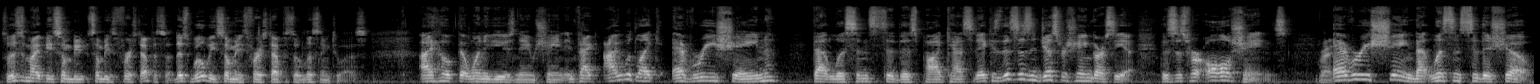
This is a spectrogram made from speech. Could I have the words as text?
So this might be somebody, somebody's first episode. This will be somebody's first episode listening to us. I hope that one of you is named Shane. In fact, I would like every Shane that listens to this podcast today, because this isn't just for Shane Garcia. This is for all Shanes. Right. Every Shane that listens to this show,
